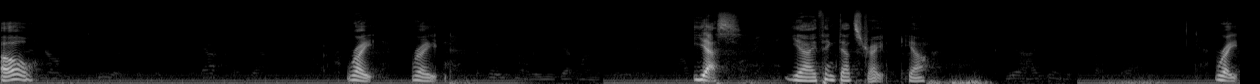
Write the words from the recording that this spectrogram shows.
Oh, Noticed here that the cat cut down on the salt. right, right. Occasionally you get one that's a little more salty. Yes, yeah, I think that's right. Yeah, Yeah, I think it's cut back. right.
